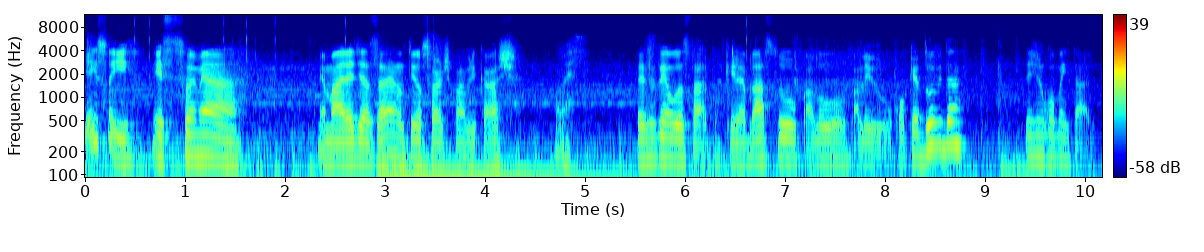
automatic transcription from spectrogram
E é isso aí. Esse foi minha, minha malha de azar. Não tenho sorte com abrir caixa. Mas espero que vocês tenham gostado. Aquele abraço, falou, valeu. Qualquer dúvida, deixe no comentário.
